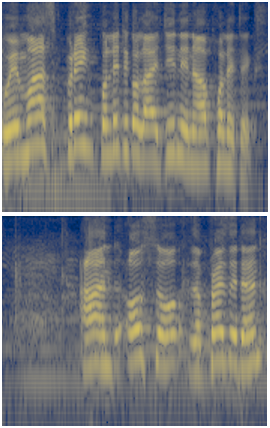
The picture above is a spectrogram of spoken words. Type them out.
We must bring political hygiene in our politics. And also, the president,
